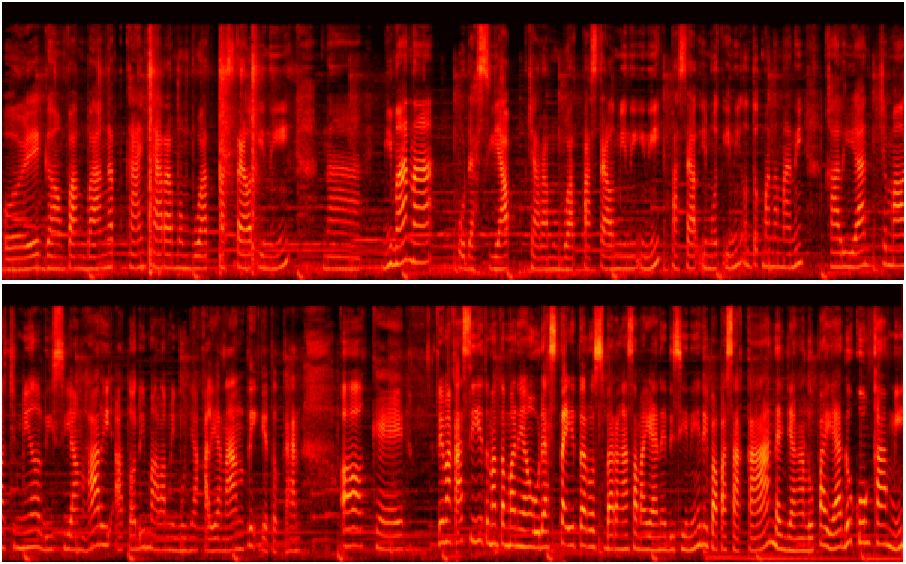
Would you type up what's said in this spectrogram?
Woi, gampang banget kan cara membuat pastel ini. Nah, gimana? Udah siap cara membuat pastel mini ini, pastel imut ini untuk menemani kalian cemal-cemil di siang hari atau di malam minggunya kalian nanti gitu kan. Oke. Terima kasih teman-teman yang udah stay terus barengan sama Yani di sini di Papasakan dan jangan lupa ya dukung kami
